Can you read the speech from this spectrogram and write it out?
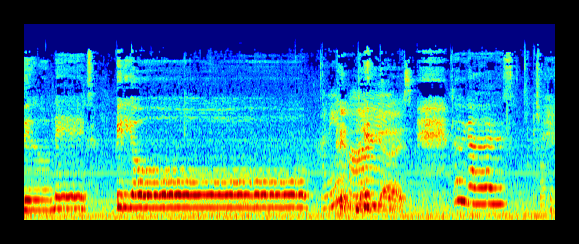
Until next video. I need Love you guys. Love you guys. It's right here.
